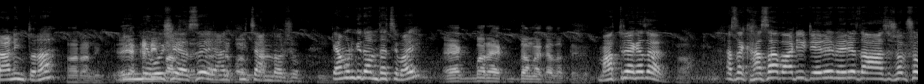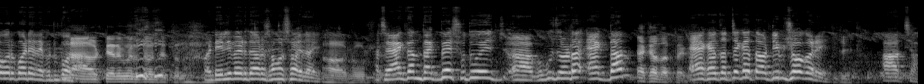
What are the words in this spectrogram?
রানিং তো না? হ্যাঁ রানি। নিয়ে বসে আছে আর কি চান দর্শক। কেমন কি দাম থাকছে ভাই? একবার একদম এক হাজার টাকা। মাত্র এক হাজার? হ্যাঁ। আচ্ছা খাসা বাটি টেরে মেরে যা আছে সব সবর করে রাখুন না টেরে মেরে দেওয়া যেত না। ডেলিভারি দেওয়ার সমস্যা হয়ে যায় হ্যাঁ সমস্যা আচ্ছা একদম থাকবে শুধু এই ঘুঘু জোড়াটা একদম এক হাজার টাকা। এক হাজার টাকা তাও ডিম সহ করে জি। আচ্ছা।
